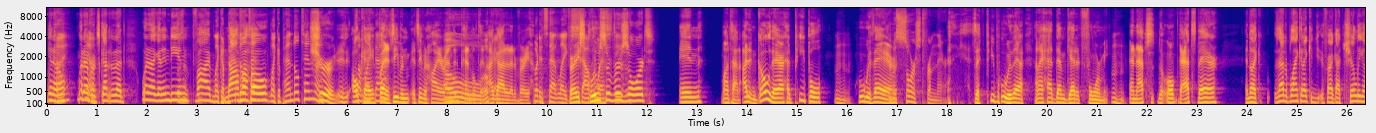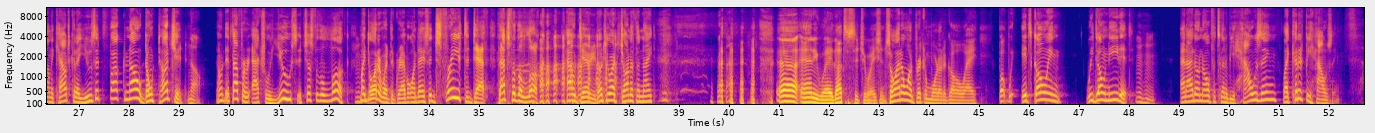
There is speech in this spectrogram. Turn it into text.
You know, Okay. whatever. Yeah. It's got that. What like an Indian vibe, like a Navajo. Pendleton, like a Pendleton. Sure. it- okay, like but it's even it's even higher end Oh, than Pendleton. I got it at a very but it's that like very exclusive resort in Montana. I didn't go there. Had people Mhm. who were there. It was sourced from there. said people who were there, and I had them get it for me. Mhm. And that's the oh, that's there. And like, is that a blanket I could? If I got chilly on the couch, could I use it? Fuck no! Don't touch it. No. No, it's not for actual use. It's just for the look. Mm-hmm. My daughter went to grab it one day. I said, "Freeze to death." That's for the look. How dare you? Don't you watch Jonathan Knight? uh, anyway, that's the situation. So I don't want brick and mortar to go away, but it's going. We don't need it. hmm and I don't know if it's going to be housing. Like, could it be housing?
